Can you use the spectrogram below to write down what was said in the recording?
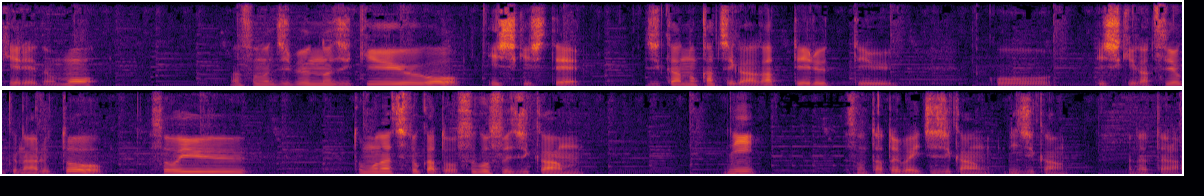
けれどもまあ、その自分の時給を意識して時間の価値が上がっているっていうこう意識が強くなるとそういう友達とかと過ごす時間にその例えば1時間2時間だったら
